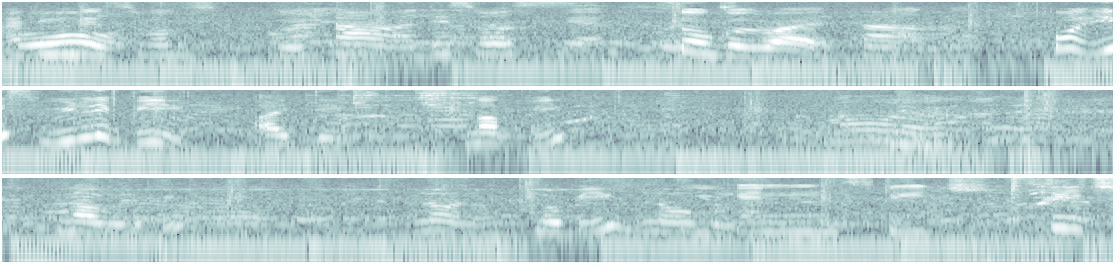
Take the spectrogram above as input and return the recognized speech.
I think this was good. Ah, this was. So good, right? Ah. Oh, it's really big, I think. Not big? No, no, Not really big. no, no. No big? No. You can stitch. Stitch.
